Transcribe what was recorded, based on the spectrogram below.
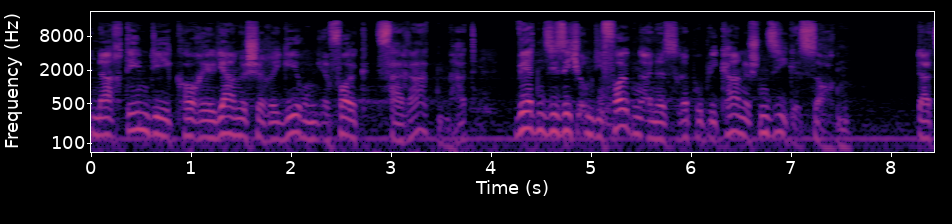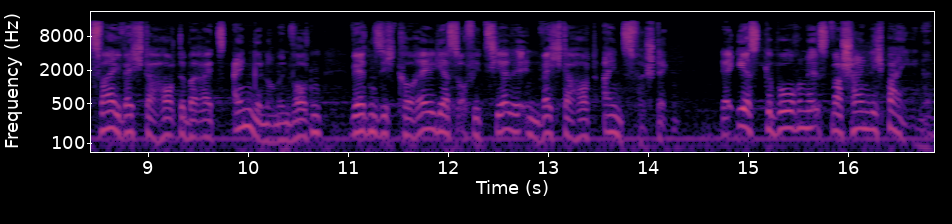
Nachdem die korelianische Regierung ihr Volk verraten hat, werden sie sich um die Folgen eines republikanischen Sieges sorgen. Da zwei Wächterhorte bereits eingenommen wurden, werden sich Corellias Offizielle in Wächterhort 1 verstecken. Der Erstgeborene ist wahrscheinlich bei ihnen.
